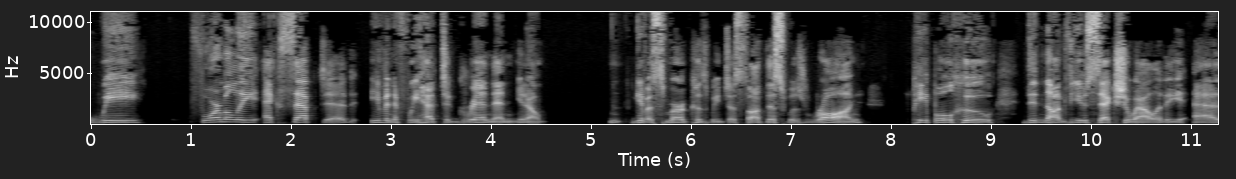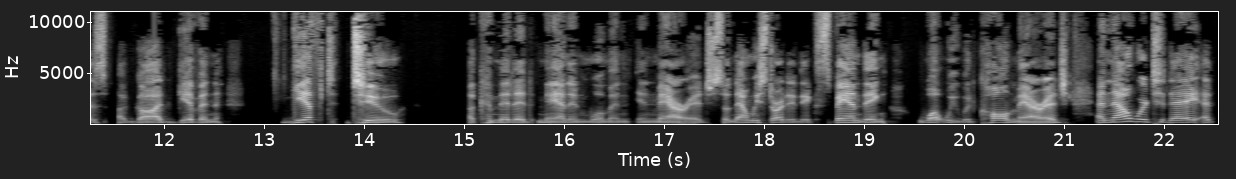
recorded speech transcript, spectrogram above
We formally accepted, even if we had to grin and, you know, give a smirk because we just thought this was wrong, people who did not view sexuality as a God given gift to a committed man and woman in marriage. So now we started expanding what we would call marriage. And now we're today at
